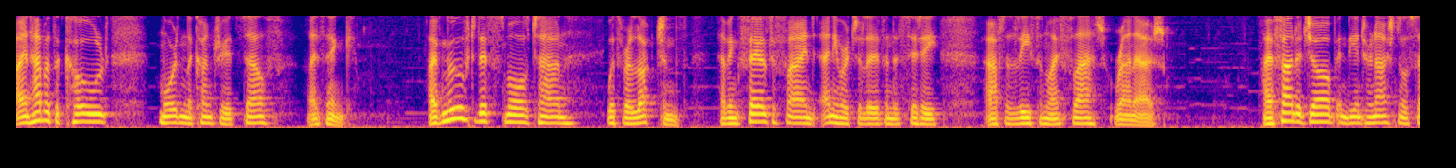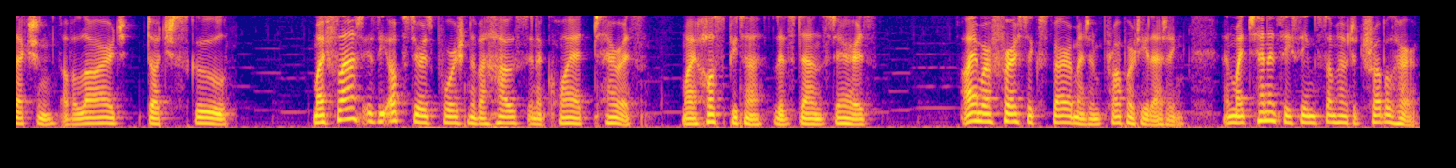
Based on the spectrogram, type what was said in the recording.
I inhabit the cold more than the country itself, I think. I've moved to this small town with reluctance, having failed to find anywhere to live in the city after the lease on my flat ran out. I found a job in the international section of a large Dutch school. My flat is the upstairs portion of a house in a quiet terrace. My hospita lives downstairs. I am her first experiment in property letting, and my tenancy seems somehow to trouble her.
